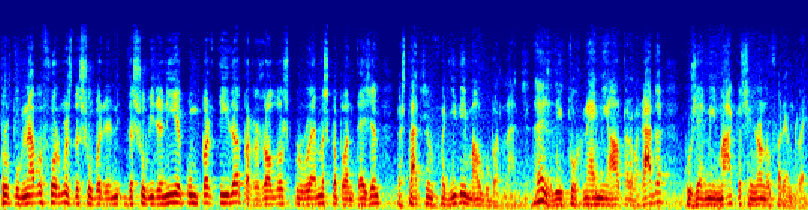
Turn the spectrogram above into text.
propugnava formes de sobirania, de sobirania compartida per resoldre els problemes que plantegen estats en fallida i mal governats. Eh? És a dir, tornem-hi altra vegada, posem-hi mà, que si no, no farem res.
